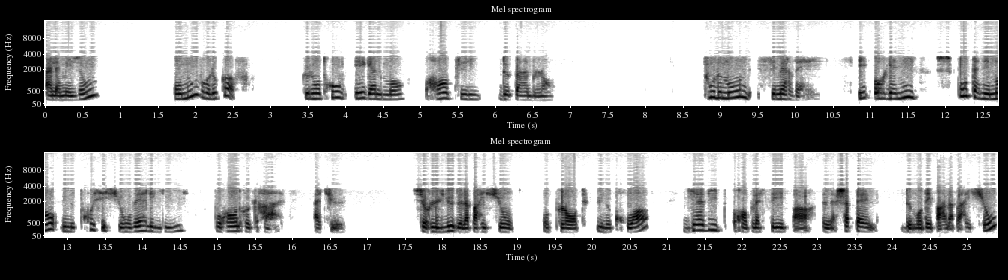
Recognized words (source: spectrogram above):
À la maison, on ouvre le coffre que l'on trouve également rempli de pain blanc. Tout le monde s'émerveille et organise spontanément une procession vers l'église pour rendre grâce à Dieu. Sur le lieu de l'apparition, on plante une croix, bien vite remplacée par la chapelle demandée par l'apparition,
